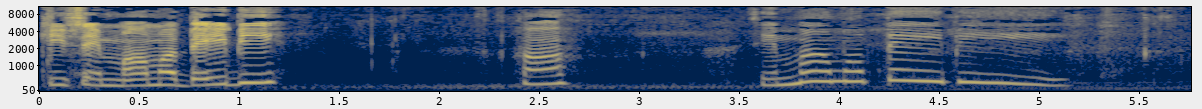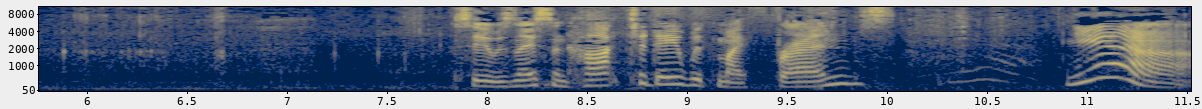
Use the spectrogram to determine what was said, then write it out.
Can you say mama baby? Huh? Say mama baby. Say it was nice and hot today with my friends. Yeah.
